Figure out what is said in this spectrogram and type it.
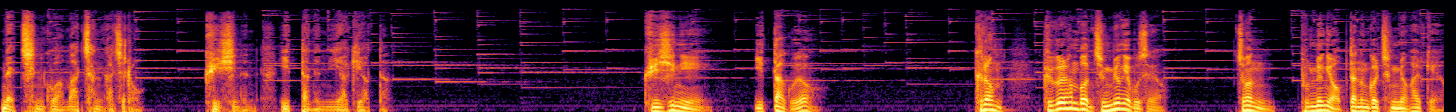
내 친구와 마찬가지로 귀신은 있다는 이야기였다. 귀신이 있다고요? 그럼 그걸 한번 증명해 보세요. 전 분명히 없다는 걸 증명할게요.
